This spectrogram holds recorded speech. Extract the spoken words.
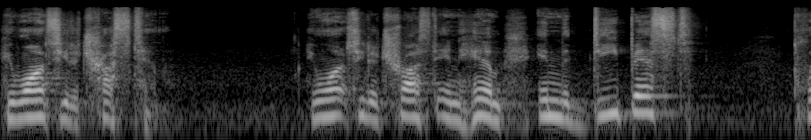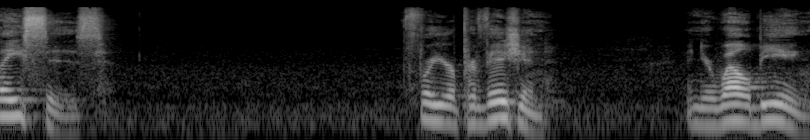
He wants you to trust Him. He wants you to trust in Him in the deepest places for your provision and your well being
